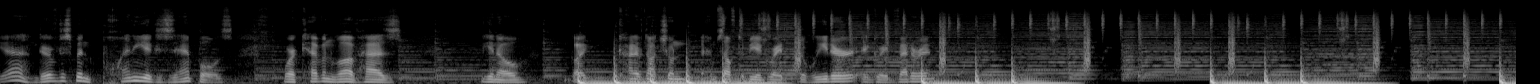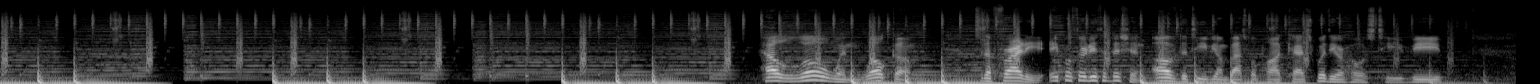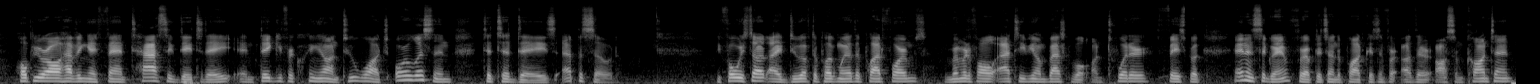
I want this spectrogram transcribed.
Yeah, there have just been plenty examples where Kevin Love has, you know, like kind of not shown himself to be a great leader, a great veteran. Hello and welcome to the Friday, April 30th edition of the TV on Basketball podcast with your host, TV. Hope you're all having a fantastic day today, and thank you for clicking on to watch or listen to today's episode. Before we start, I do have to plug my other platforms. Remember to follow at TV on Basketball on Twitter, Facebook, and Instagram for updates on the podcast and for other awesome content.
